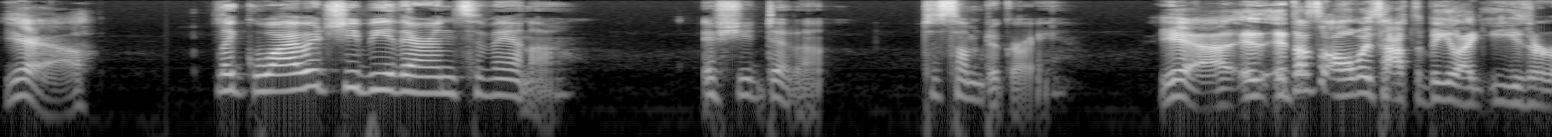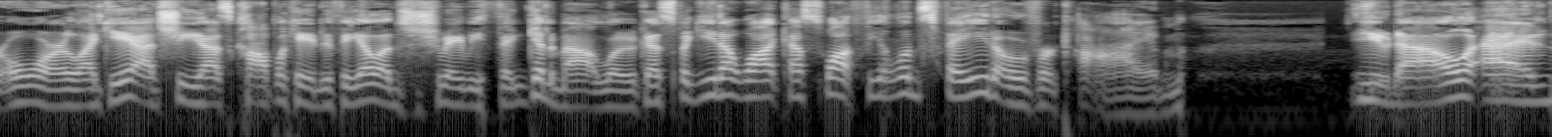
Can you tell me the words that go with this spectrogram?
Yeah. Like, why would she be there in Savannah if she didn't to some degree. Yeah, it, it doesn't always have to be like either or. Like, yeah, she has complicated feelings. She may be thinking about Lucas, but you know what? Guess what? Feelings fade over time. You know, and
